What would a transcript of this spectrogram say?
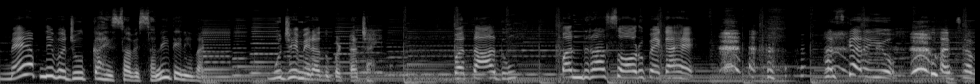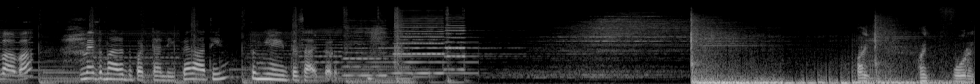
मैं अपने वजूद का हिस्सा विस्सा नहीं देने वाली। मुझे मेरा दुपट्टा चाहिए। बता दूँ पंद्रह सौ रुपए का है। हंस रही हो? अच्छा बाबा मैं तुम्हारा दुपट्टा लेकर आती हूँ। तुम यही इंतज़ार करो। भाई भाई हो रही।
